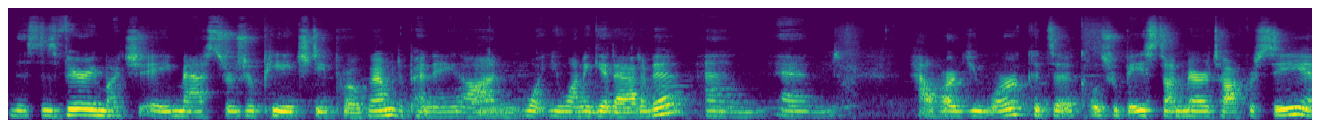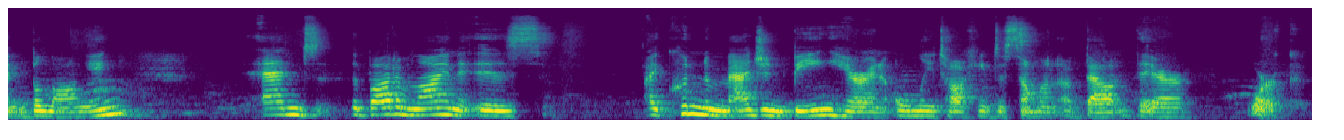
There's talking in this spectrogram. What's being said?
This is very much a master's or PhD program, depending on what you want to get out of it and and how hard you work. It's a culture based on meritocracy and belonging. And the bottom line is, I couldn't imagine being here and only talking to someone about their work.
